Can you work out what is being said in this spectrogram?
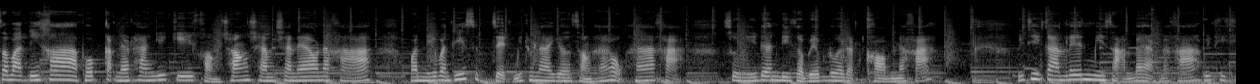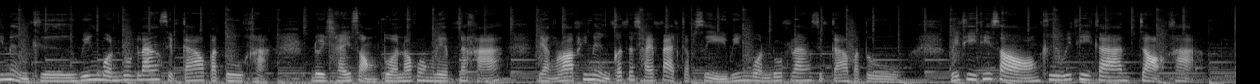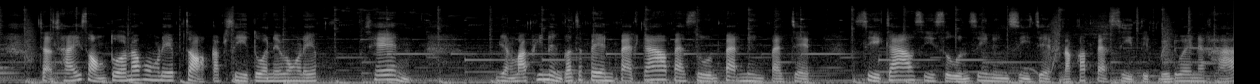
สวัสดีค่ะ พบกับแนวทางยี่กีของช่องแชมป์ชาแนลนะคะ วันนี้วันที่ 17 มิถุนายน 2565 ค่ะ สูตรนี้เดินดีกับเว็บรวย .com นะคะ วิธีการเล่นมี 3 แบบนะคะ วิธีที่ 1 คือวิ่งบนรูดล่าง 19 ประตูค่ะ โดยใช้ 2 ตัวนอกวงเล็บนะคะ อย่างรอบที่ 1 ก็จะใช้ 8 กับ 4 วิ่งบนรูดล่าง 19 ประตู วิธีที่ 2 คือวิธีการเจาะค่ะ จะใช้ 2 ตัวนอกวงเล็บเจาะกับ 4 ตัวในวงเล็บ เช่น อย่างรอบที่ 1 ก็จะเป็น 89 80 81 87 49 40 41 47 แล้วก็ 84 ติดไว้ด้วยนะคะ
